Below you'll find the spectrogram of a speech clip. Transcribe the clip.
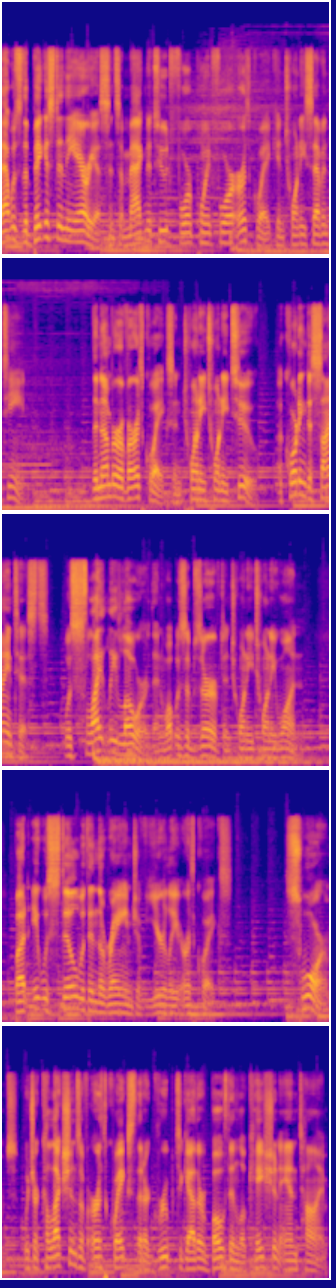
That was the biggest in the area since a magnitude 4.4 earthquake in 2017. The number of earthquakes in 2022, according to scientists, was slightly lower than what was observed in 2021 but it was still within the range of yearly earthquakes. Swarms, which are collections of earthquakes that are grouped together both in location and time,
